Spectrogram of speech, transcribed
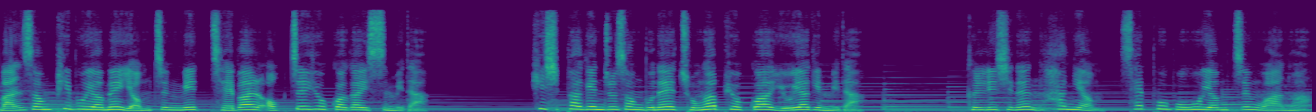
만성 피부염의 염증 및 재발 억제 효과가 있습니다. 히시파겐주 성분의 종합 효과 요약입니다. 글리신은 항염, 세포 보호 염증 완화,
